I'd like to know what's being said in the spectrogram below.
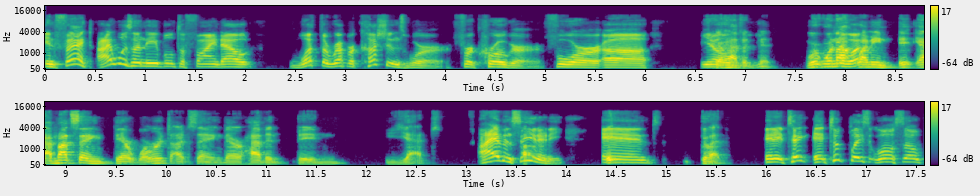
In fact, I was unable to find out what the repercussions were for Kroger, for uh, you know, there haven't been. We're, we're not. I mean, it, I'm not saying there weren't. I'm saying there haven't been yet. I haven't seen uh, any. And it, go ahead and it take it took place well so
